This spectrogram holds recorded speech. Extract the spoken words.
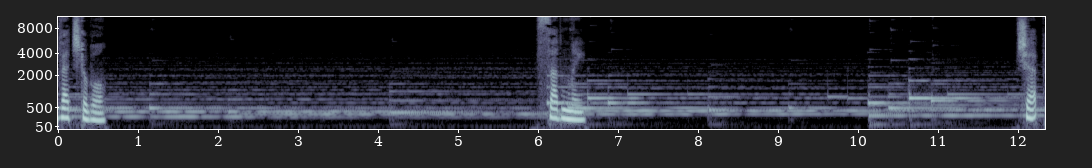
Vegetable Suddenly Chip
